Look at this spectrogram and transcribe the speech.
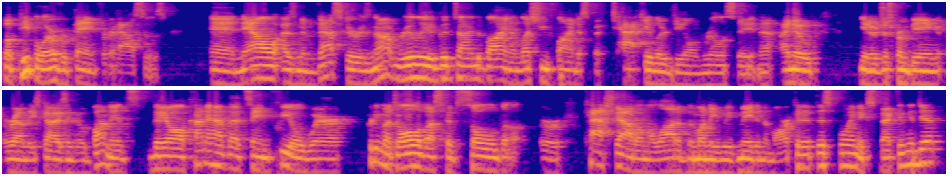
but people are overpaying for houses. And now, as an investor, is not really a good time to buy unless you find a spectacular deal in real estate. And I know, you know, just from being around these guys in abundance, they all kind of have that same feel where pretty much all of us have sold or cashed out on a lot of the money we've made in the market at this point, expecting a dip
